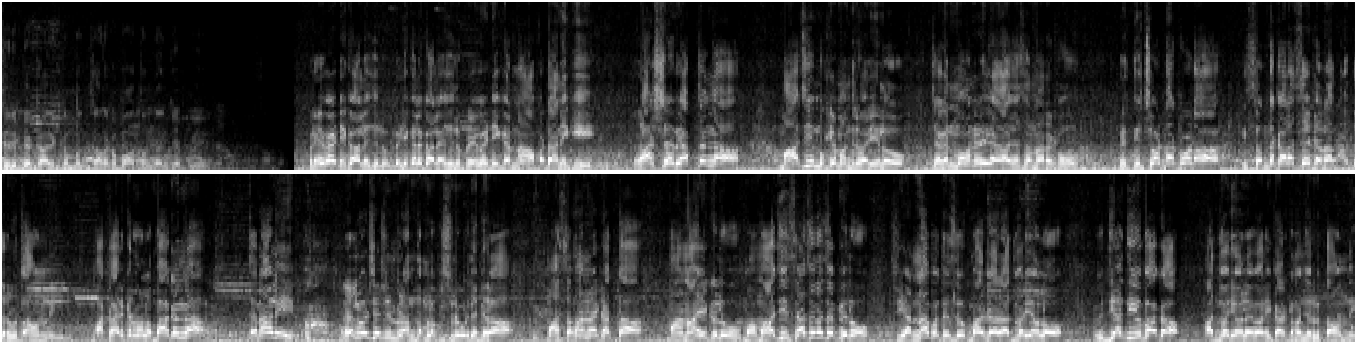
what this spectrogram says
తెలిపే కార్యక్రమం జరగబోతుందని చెప్పి ప్రైవేటు కాలేజీలు మెడికల్ కాలేజీలు ప్రైవేటీకరణ ఆపటానికి రాష్ట్ర వ్యాప్తంగా మాజీ ముఖ్యమంత్రి వర్యులు జగన్మోహన్ రెడ్డి గారి ఆదేశాల మేరకు ప్రతి చోట కూడా ఈ సంతకాల సేకరణ జరుగుతూ ఉంది. ఆ కార్యక్రమంలో భాగంగా తెనాలి రైల్వే స్టేషన్ ప్రాంతంలో కృష్ణుడి దగ్గర మా సమన్వయకర్త మా నాయకులు మా మాజీ శాసనసభ్యులు శ్రీ అన్నాపతి శివకుమార్ గారి ఆధ్వర్యంలో విద్యార్థి విభాగ ఆధ్వర్యంలో వారి కార్యక్రమం జరుగుతూ ఉంది.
